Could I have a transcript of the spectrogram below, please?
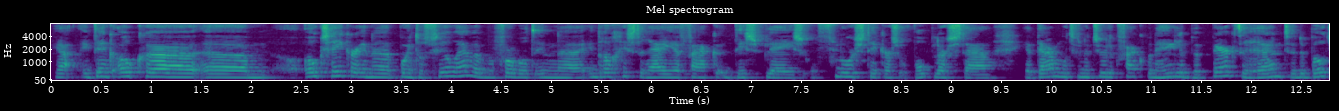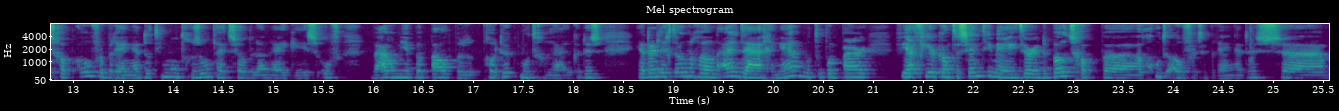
Ja, ik denk ook, uh, um, ook zeker in uh, point of sale. Hè. We hebben bijvoorbeeld in, uh, in drogisterijen vaak displays of vloerstickers of wobblers staan. Ja, daar moeten we natuurlijk vaak op een hele beperkte ruimte de boodschap overbrengen dat die mondgezondheid zo belangrijk is. Of waarom je een bepaald product moet gebruiken. Dus ja, daar ligt ook nog wel een uitdaging hè, om het op een paar ja, vierkante centimeter de boodschap goed over te brengen. Dus ehm,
